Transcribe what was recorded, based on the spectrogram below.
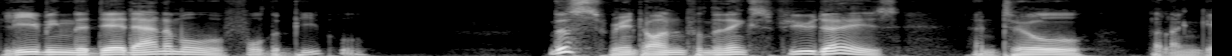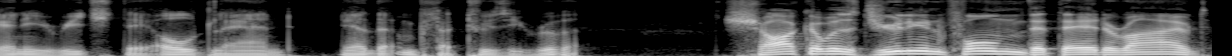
leaving the dead animal for the people. This went on for the next few days until the Langeni reached their old land near the Mhlathuze River. Shaka was duly informed that they had arrived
